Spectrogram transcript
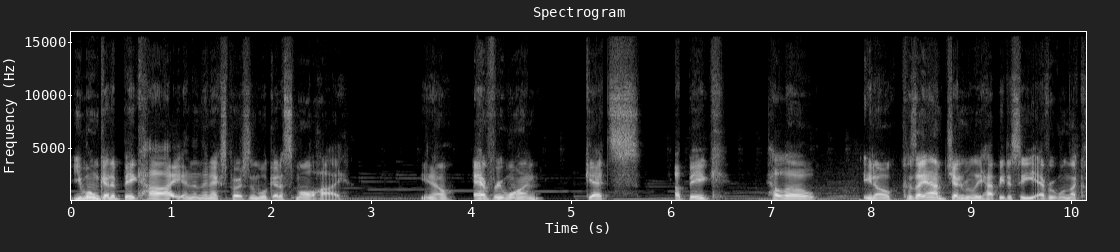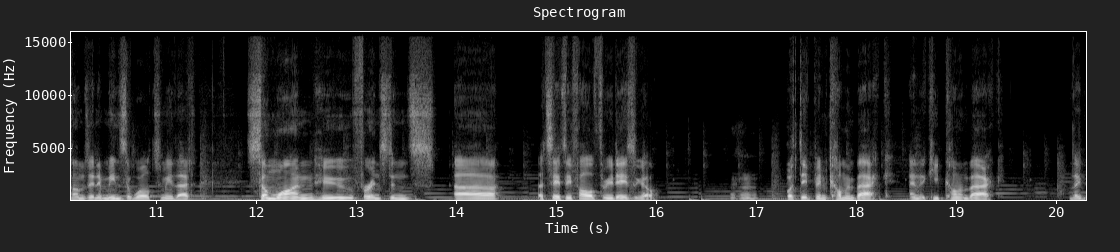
You won't get a big high and then the next person will get a small high you know? Everyone gets a big hello you know? Because i am generally happy to see everyone that comes in. It means the world to me that someone who for instance uh let's say if they followed three days ago mm-hmm. but they've been coming back and they keep coming back. Like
